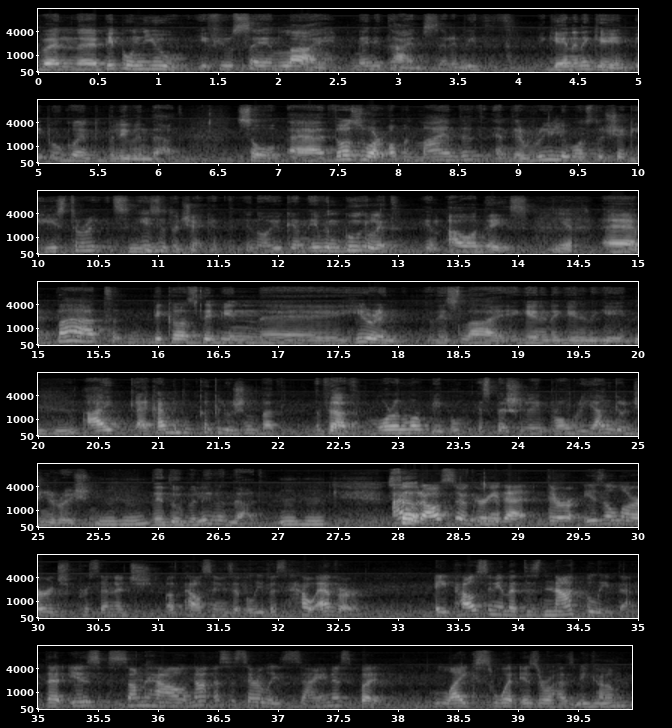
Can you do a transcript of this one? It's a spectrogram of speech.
when uh, people knew if you say and lie many times repeat it again and again, people are going to believe in that. So uh, those who are open-minded and they really wants to check history, it's Mm-hmm. easy to check it. You know, you can even Google it in our days. Yes. Uh, but because they've been uh, hearing this lie again and again and again, Mm-hmm. I, I come into conclusion, but that more and more people, especially probably younger generation, Mm-hmm. they do believe in that. I So- would also agree yeah. that there is a large percentage of Palestinians that believe this. However, a Palestinian that does not believe that, that is somehow not necessarily Zionist, but likes what Israel has Mm-hmm. become,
